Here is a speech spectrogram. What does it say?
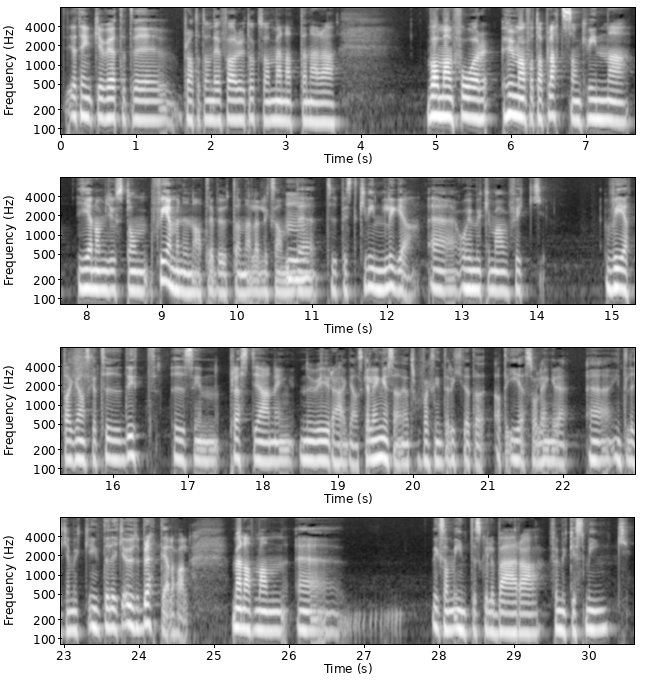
Jag tänker, jag vet att vi pratat om det förut också, men att den här... Vad man får, hur man får ta plats som kvinna genom just de feminina attributen eller liksom Mm. det typiskt kvinnliga. Eh, och hur mycket man fick veta ganska tidigt i sin prästgärning. Nu är ju det här ganska länge sedan. Jag tror faktiskt inte riktigt att, det är så längre. Eh, inte lika mycket, inte lika utbrett i alla fall. Men att man eh, liksom inte skulle bära för mycket smink.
